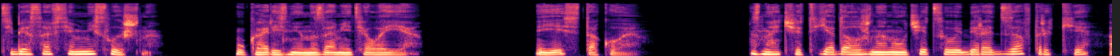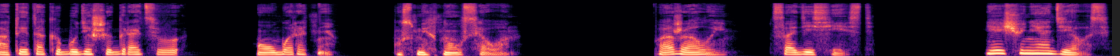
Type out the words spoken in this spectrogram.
«Тебя совсем не слышно», — укоризненно заметила я. «Есть такое. Значит, я должна научиться выбирать завтраки, а ты так и будешь играть в... оборотня?» — усмехнулся он. «Пожалуй, садись есть». Я еще не оделась.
